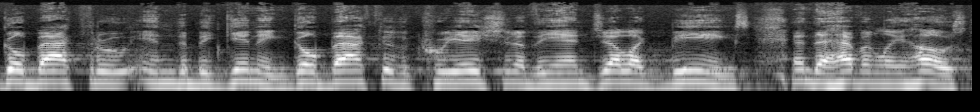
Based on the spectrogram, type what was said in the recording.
Go back through in the beginning. Go back through the creation of the angelic beings and the heavenly host.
